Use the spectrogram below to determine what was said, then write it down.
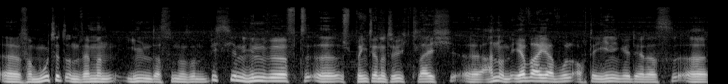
äh, vermutet. Und wenn man ihm das nur so ein bisschen hinwirft, äh, springt er natürlich gleich äh, an. Und er war ja wohl auch derjenige, der das äh,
